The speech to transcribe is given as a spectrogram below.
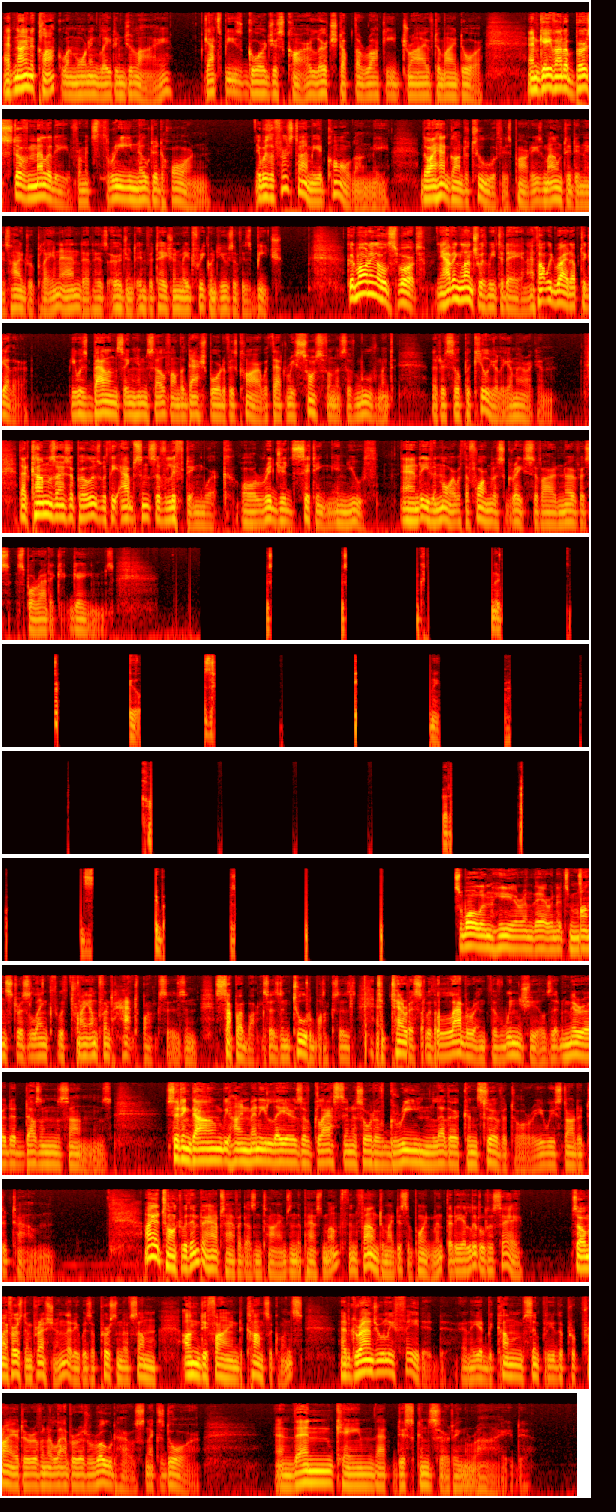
At nine o'clock one morning late in July, Gatsby's gorgeous car lurched up the rocky drive to my door, and gave out a burst of melody from its three-noted horn. It was the first time he had called on me, though I had gone to two of his parties, mounted in his hydroplane, and, at his urgent invitation, made frequent use of his beach. "'Good morning, old sport. You're having lunch with me today, and I thought we'd ride up together.' He was balancing himself on the dashboard of his car with that resourcefulness of movement that is so peculiarly American. That comes, I suppose, with the absence of lifting work or rigid sitting in youth, and even more with the formless grace of our nervous, sporadic games. Swollen here and there in its monstrous length with triumphant hat boxes and supper boxes and tool boxes, and terraced with a labyrinth of windshields that mirrored a dozen suns. Sitting down behind many layers of glass in a sort of green leather conservatory, we started to town. I had talked with him perhaps half a dozen times in the past month, and found to my disappointment that he had little to say. So my first impression, that he was a person of some undefined consequence, had gradually faded, and he had become simply the proprietor of an elaborate roadhouse next door. And then came that disconcerting ride.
